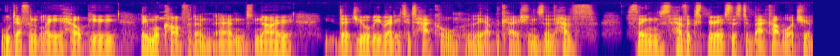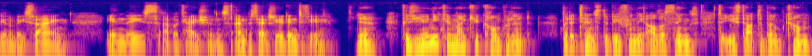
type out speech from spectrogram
will definitely help you be more confident and know that you will be ready to tackle the applications and have things, have experiences to back up what you're going to be saying in these applications and potentially at interview. Yeah, because uni can make you competent, but it tends to be from the other things that you start to become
